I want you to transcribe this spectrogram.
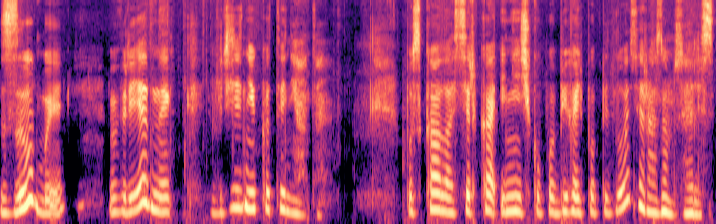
Зуби, вредник, врізні котенята. Пускала сірка і нічку побігати по підлозі разом з Еліс.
